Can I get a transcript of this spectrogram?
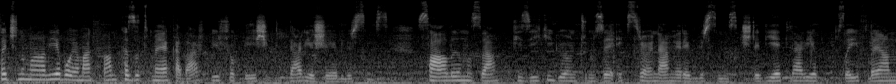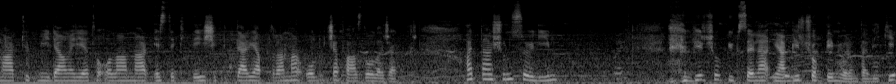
Saçını maviye boyamaktan kazıtmaya kadar birçok değişiklikler yaşayabilirsiniz. Sağlığınıza, fiziki görüntünüze ekstra önem verebilirsiniz. İşte diyetler yapıp zayıflayanlar, tüp mide ameliyatı olanlar, estetik değişiklikler yaptıranlar oldukça fazla olacaktır. Hatta şunu söyleyeyim, birçok yükselen yani birçok demiyorum tabii ki.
